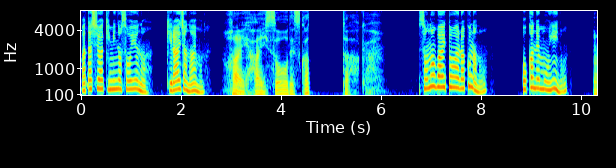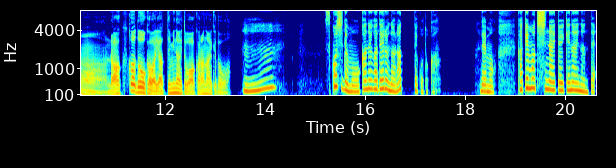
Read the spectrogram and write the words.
私は君のそういうの嫌いじゃないもの。はいはいそうですか。ったく。そのバイトは楽なの？お金もいいの？うん楽かどうかはやってみないとわからないけど。ふーん。少しでもお金が出るならってことか。でも掛け持ちしないといけないなんて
